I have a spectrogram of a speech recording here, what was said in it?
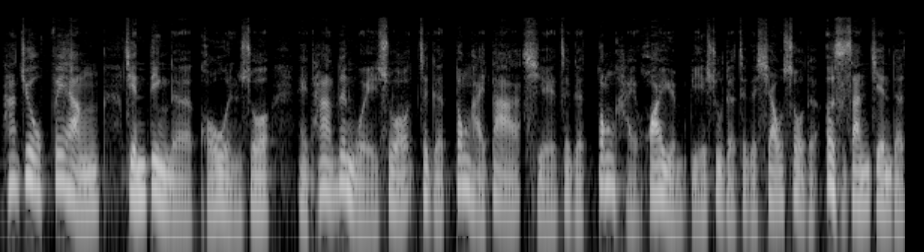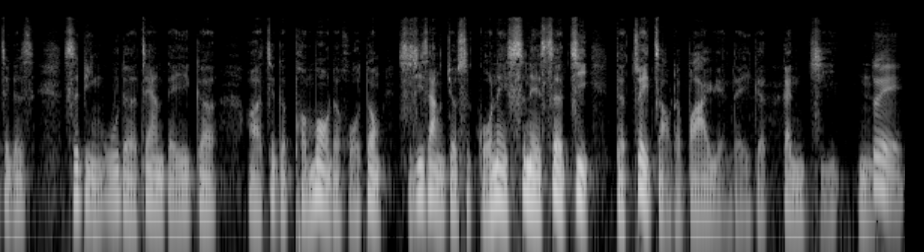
他就非常坚定的口吻说，哎，他认为说这个东海大学这个东海花园别墅的这个销售的二十三间的这个食品屋的这样的一个。啊，这个 promo 的活动，实际上就是国内室内设计的最早的发源的一个根基。嗯，对，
